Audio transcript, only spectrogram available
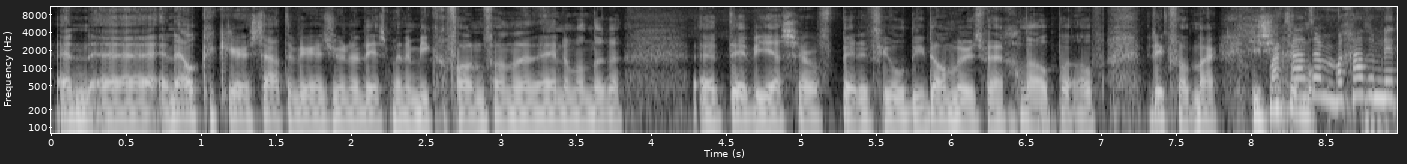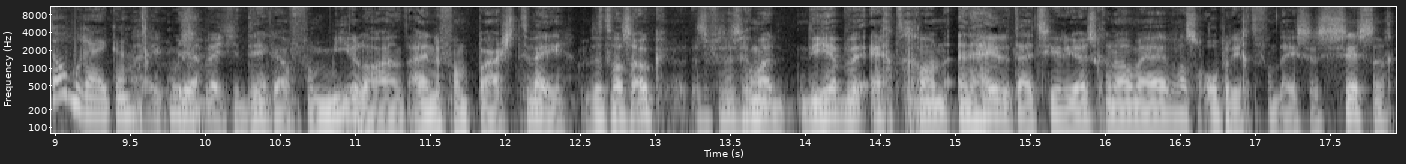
En, eh, en elke keer staat er weer een journalist met een microfoon... van een, een of andere eh, TBS'er of pedofiel die dan weer is weggelopen. Of weet ik wat. Maar je ziet Maar gaat hem- hem, gaat hem dit opbreken? Ik moest een beetje denken aan Van Mierlo aan het einde van Paars 2. Dat was ook, zeg maar, die hebben we echt gewoon een hele tijd serieus genomen. Hij was oprichter van D66,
